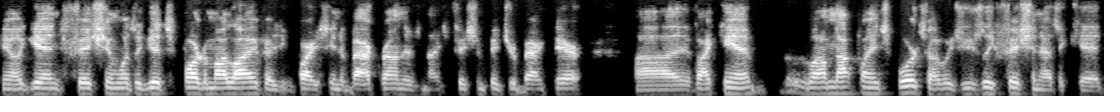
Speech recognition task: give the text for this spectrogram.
you know, again, fishing was a good part of my life. As you can probably see in the background, there's a nice fishing picture back there. Uh, if I can't, when I'm not playing sports, I was usually fishing as a kid.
